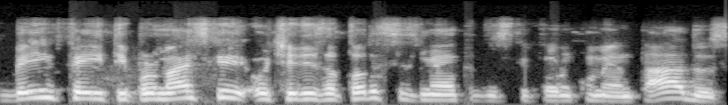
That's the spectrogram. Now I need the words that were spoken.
bem feita. E por mais que utiliza todos esses métodos que foram comentados,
